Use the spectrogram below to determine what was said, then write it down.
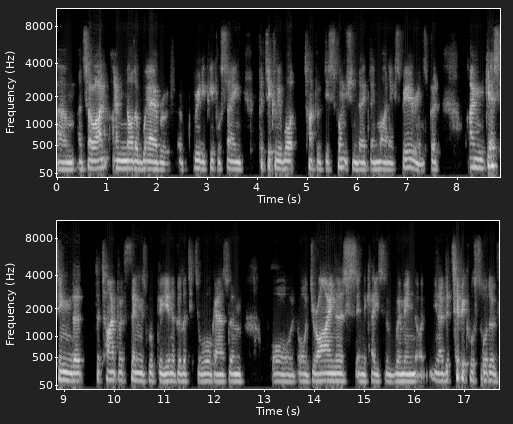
Um, and so I'm, I'm not aware of, of, really people saying particularly what type of dysfunction they, they might experience, but I'm guessing that the type of things would be inability to orgasm or or dryness in the case of women or, you know the typical sort of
